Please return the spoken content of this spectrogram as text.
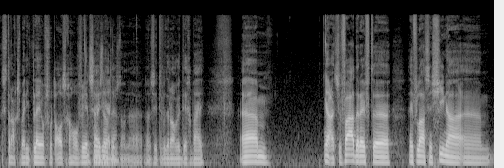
straks bij die play-offs wordt alles gehalveerd, zei hij. dat? Dus dan, dan zitten we er alweer dichtbij. Ehm, ja, zijn vader heeft, heeft laatst in China ehm eh,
